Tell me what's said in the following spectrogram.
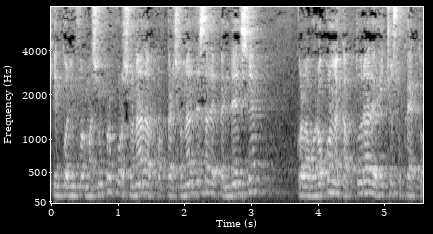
quien con información proporcionada por personal de esta dependencia colaboró con la captura de dicho sujeto.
